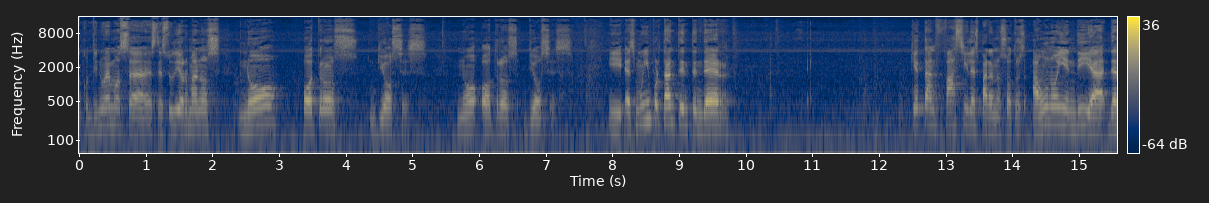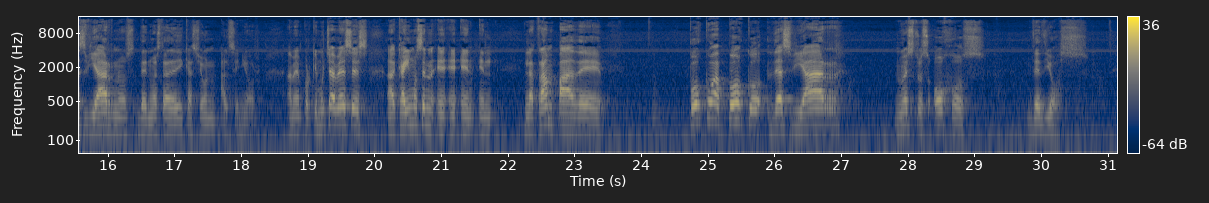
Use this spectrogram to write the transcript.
Continuemos uh, este estudio, hermanos. No otros dioses, no otros dioses. Y es muy importante entender qué tan fácil es para nosotros, aún hoy en día, desviarnos de nuestra dedicación al Señor. Amén. Porque muchas veces uh, caímos en la trampa de poco a poco desviar nuestros ojos de Dios.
